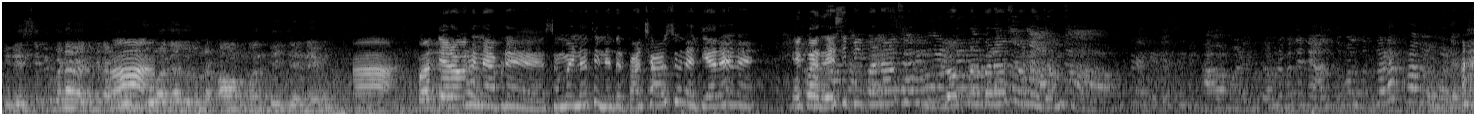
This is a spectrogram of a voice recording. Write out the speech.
કે રેસીપી બનાવે તમે એના હા. blog જોવા જાઓ તમને ખાવાનું મન થઈ જાય ને એવું. હા. પણ અત્યારે હવે ને આપણે સમય નથી નહીતર પાછા આવશું ને ત્યારે ને એકવાર રેસીપી બનાવશું બ્લોગ પણ બનાવશું અને જમશું.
